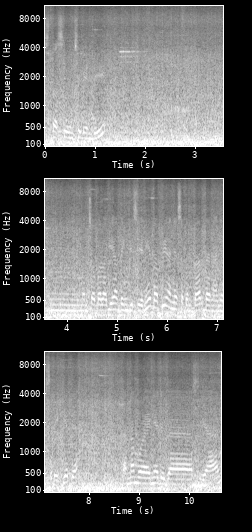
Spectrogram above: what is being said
stasiun Cibindi hmm, Mencoba lagi hunting di sini tapi hanya sebentar dan hanya sedikit ya. Karena mulainya juga siang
